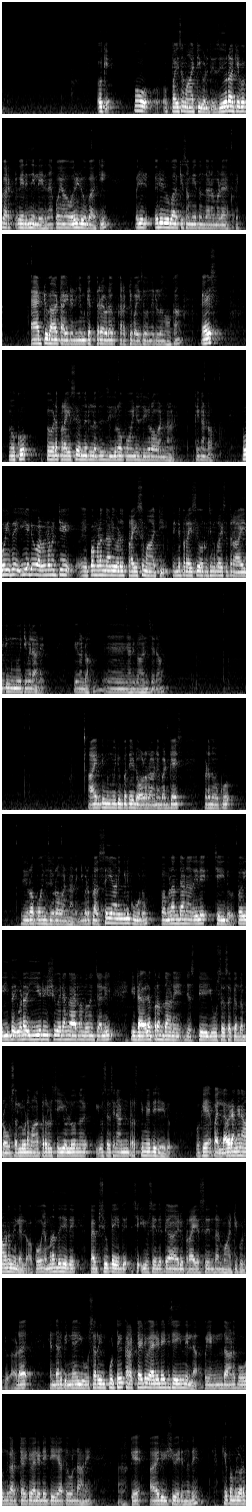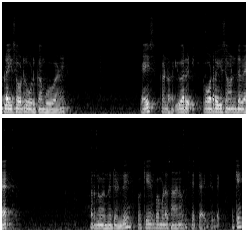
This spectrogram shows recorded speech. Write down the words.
ഓക്കെ ഇപ്പോൾ പൈസ മാറ്റി കൊടുത്ത് സീറോ ആക്കിയപ്പോൾ കറക്റ്റ് വരുന്നില്ലായിരുന്നു. അപ്പോൾ ഞാൻ ഒരു രൂപ ആക്കി. ഒരു ഒരു രൂപ ആക്കിയ സമയത്ത് എന്താണ് നമ്മുടെ ആഡ് ടു കാർട്ട് ആയിട്ടുണ്ട്. നമുക്ക് എത്ര ഇവിടെ കറക്റ്റ് പൈസ വന്നിട്ടുള്ളത് നോക്കാം. ഗൈസ് നോക്കൂ. ഇപ്പോൾ ഇവിടെ പ്രൈസ് വന്നിട്ടുള്ളത് സീറോ പോയിന്റ് സീറോ വൺ ആണ്. ഓക്കെ കണ്ടോ? അപ്പോൾ ഇത് ഈ ഒരു വളറബിലിറ്റി ഇപ്പോൾ നമ്മളെന്താണ് ഇവിടെ പ്രൈസ് മാറ്റി. ഇതിന്റെ പ്രൈസ് ഒറിജിനൽ പ്രൈസ് എത്ര? ആയിരത്തി മുന്നൂറ്റി മേലാണ് കണ്ടോ ഞാൻ കാണിച്ചു തരാം. ആയിരത്തി മുന്നൂറ്റി മുപ്പത്തേഴ് ഡോളറാണ്. ബട്ട് ഗൈസ് ഇവിടെ നോക്കൂ. സീറോ പോയിന്റ് സീറോ വൺ ആണ്. ഇനി ഇവിടെ പ്ലസ് ചെയ്യുകയാണെങ്കിൽ കൂടും. ഇപ്പോൾ നമ്മളെന്താണ് അതിൽ ചെയ്തു? ഇപ്പോൾ ഇത് ഇവിടെ ഈ ഒരു ഇഷ്യൂ വരാൻ കാരണം എന്താണെന്ന് വെച്ചാൽ ഈ ഡെവലപ്പർ എന്താണ്? ജസ്റ്റ് യൂസേഴ്സൊക്കെ എന്താ ബ്രൗസറിലൂടെ മാത്രമേ ചെയ്യുള്ളൂ എന്ന് യൂസേഴ്സിനെ അണ്ടർ എസ്റ്റിമേറ്റ് ചെയ്തു. ഓക്കെ അപ്പോൾ എല്ലാവരും അങ്ങനെ ആവണമെന്നില്ലല്ലോ. അപ്പോൾ നമ്മളെന്താ ചെയ്ത്? വെബ്സ്യൂട്ട് ചെയ്ത് യൂസ് ചെയ്തിട്ട് ആ ഒരു പ്രൈസ് എന്താണ് മാറ്റി കൊടുത്തു. അവിടെ എന്താണ്? പിന്നെ യൂസർ ഇൻപുട്ട് കറക്റ്റായിട്ട് വാലിഡേറ്റ് ചെയ്യുന്നില്ല. അപ്പോൾ എന്താണ് പോകുന്നത് കറക്റ്റായിട്ട് വാലിഡേറ്റ് ചെയ്യാത്തത് കൊണ്ടാണ് ഓക്കെ ആ ഒരു ഇഷ്യൂ വരുന്നത്. ഓക്കെ അപ്പോൾ നമ്മളിവിടെ പ്ലേസ് ഓർഡർ കൊടുക്കാൻ പോവുകയാണ് ഗൈസ് കണ്ടോ? Your order is on the way പറഞ്ഞു വന്നിട്ടുണ്ട്. ഓക്കെ അപ്പോൾ നമ്മുടെ സാധനം സെറ്റ് ആയിട്ടുണ്ട്. ഓക്കെ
